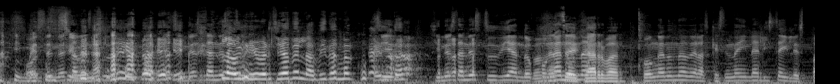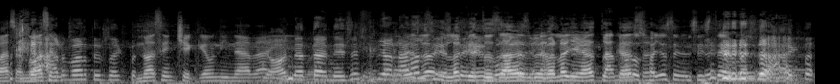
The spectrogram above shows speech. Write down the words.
o si no están, si no están La universidad de la vida no si- cuenta. si no están estudiando, pongan Pónganse una, Harvard. pongan una de las que estén ahí en la lista y les pasa. No hacen, Harvard, exacto. no hacen chequeo ni nada. Jonathan, bueno. eso es violar Es al lo, es lo que tú sistema. sabes, güey. Van a llegar a tu Dando los casa. fallos en el sistema. Exacto.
